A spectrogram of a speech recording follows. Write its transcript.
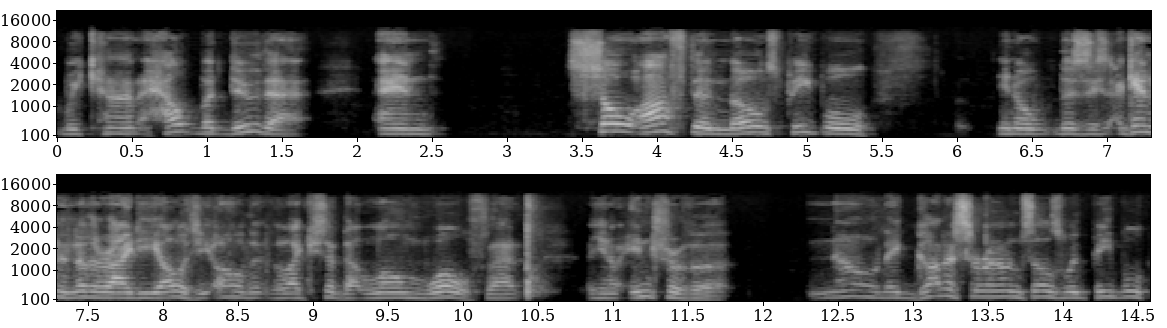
We can't help but do that. And so often those people, you know, there's this again another ideology. Oh, the, like you said, that lone wolf, that you know, introvert. No, they gotta surround themselves with people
